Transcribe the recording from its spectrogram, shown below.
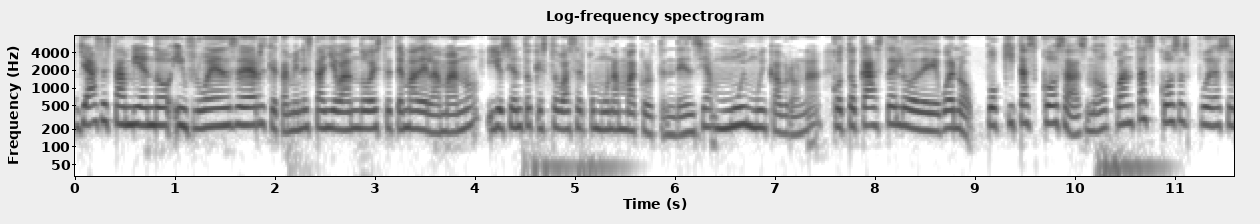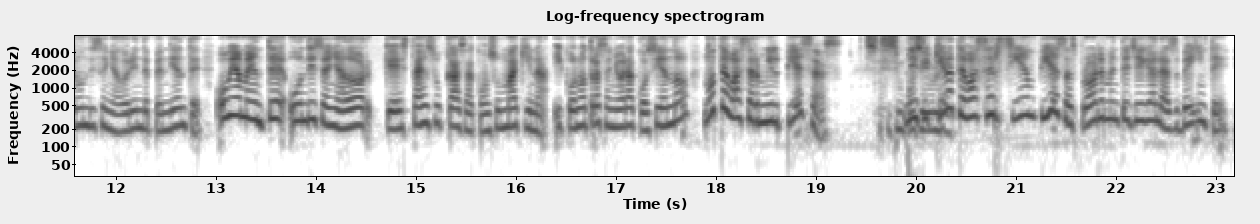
Ya se están viendo influencers que también están llevando este tema de la mano y yo siento que esto va a ser como una macro tendencia muy, muy cabrona. Tocaste lo de, bueno, poquitas cosas, ¿no? ¿Cuántas cosas puede hacer un diseñador independiente? Obviamente, un diseñador que está en su casa con su máquina y con otra señora cosiendo, no te va a hacer mil piezas. Es Ni siquiera te va a hacer 100 piezas, probablemente llegue a las 20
